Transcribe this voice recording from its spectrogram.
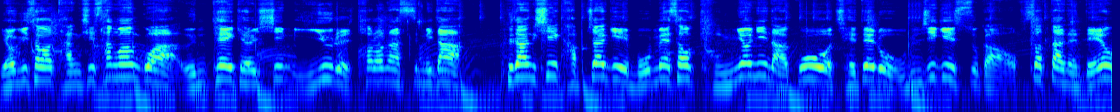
여기서 당시 상황과 은퇴 결심 이유를 털어놨습니다. 그 당시 갑자기 몸에서 경련이 나고 제대로 움직일 수가 없었다는데요.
